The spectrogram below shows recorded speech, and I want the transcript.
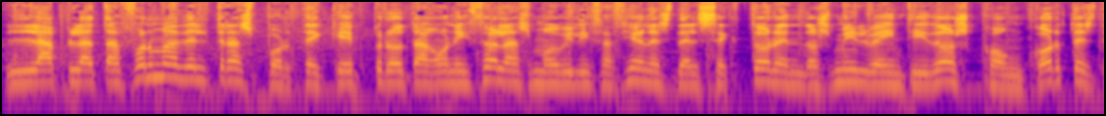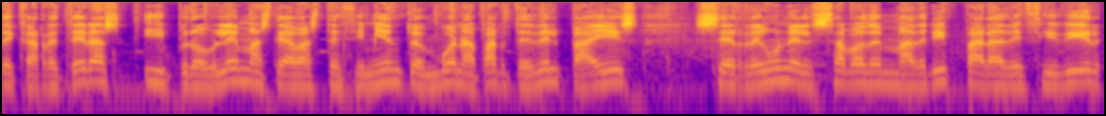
La plataforma del transporte que protagonizó las movilizaciones del sector en 2022 con cortes de carreteras y problemas de abastecimiento en buena parte del país se reúne el sábado en Madrid para decidir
